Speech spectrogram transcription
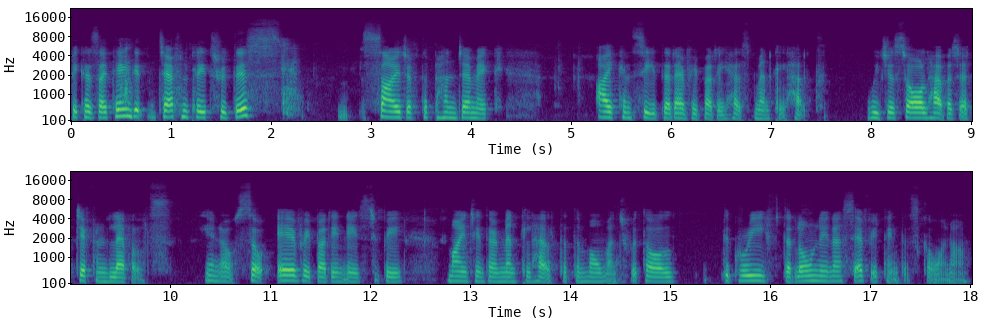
because i think definitely through this side of the pandemic i can see that everybody has mental health. We just all have it at different levels you know so everybody needs to be minding their mental health at the moment with all the grief, the loneliness, everything that's going on.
